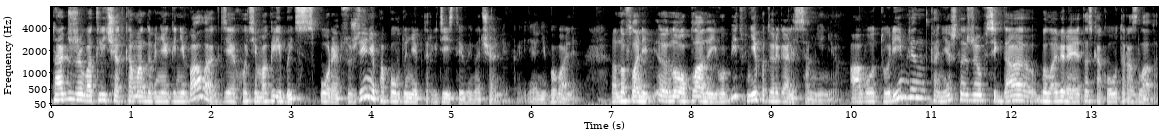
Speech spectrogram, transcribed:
Также, в отличие от командования Ганнибала, где хоть и могли быть споры и обсуждения по поводу некоторых действий военачальника, и они бывали, но, плане, но планы его битв не подвергались сомнению. А вот у римлян, конечно же, всегда была вероятность какого-то разлада.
